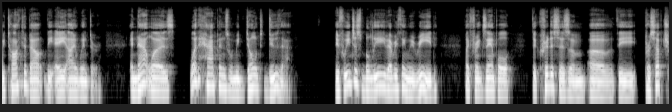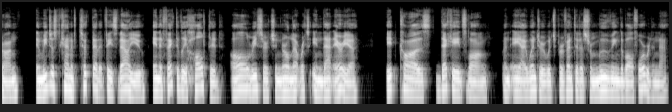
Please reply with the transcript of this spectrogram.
we talked about the AI winter. And that was what happens when we don't do that? If we just believe everything we read, like for example, the criticism of the perceptron, and we just kind of took that at face value and effectively halted all research in neural networks in that area, it caused decades long an AI winter, which prevented us from moving the ball forward in that.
